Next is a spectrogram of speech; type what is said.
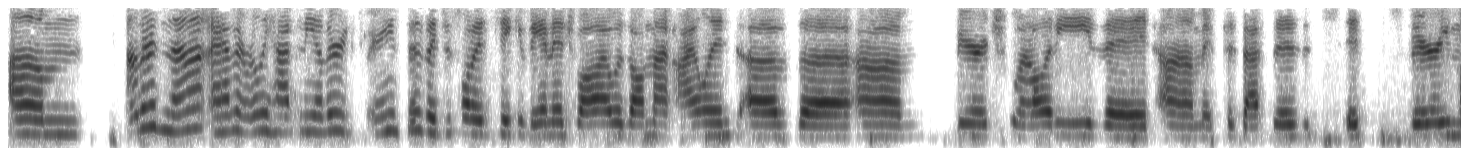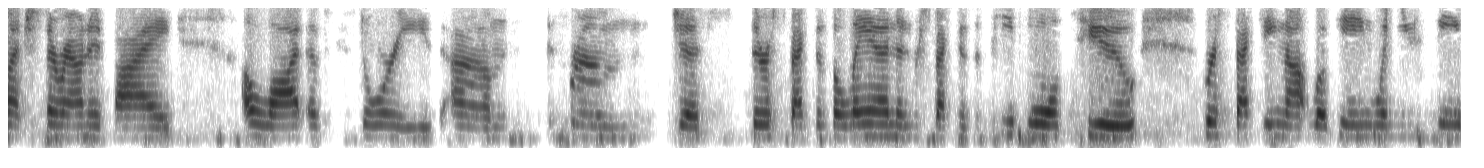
Um, other than that, I haven't really had any other experiences. I just wanted to take advantage while I was on that island of the um, spirituality that um, it possesses. It's, it's very much surrounded by a lot of stories um, from just the respect of the land and respect of the people to respecting not looking when you see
